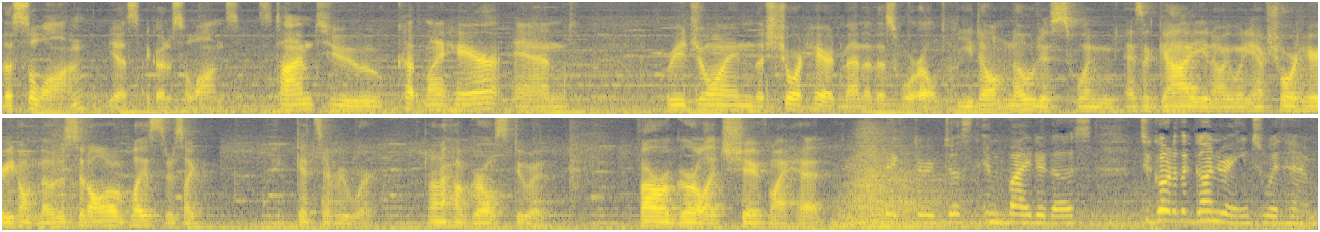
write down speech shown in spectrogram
the salon. Yes, I go to salons. It's time to cut my hair and rejoin the short-haired men of this world. You don't notice when, as a guy, you know, when you have short hair, you don't notice it all over the place. There's like, it gets everywhere. I don't know how girls do it. If I were a girl, I'd shave my head. Victor just invited us to go to the gun range with him.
